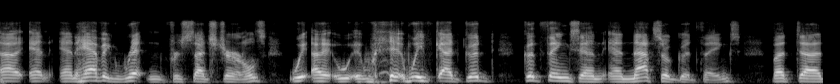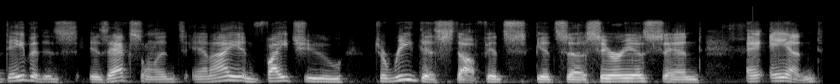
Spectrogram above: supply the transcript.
uh, and and having written for such journals, we, uh, we have got good good things and and not so good things. But uh, David is is excellent, and I invite you to read this stuff. It's it's uh, serious and and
